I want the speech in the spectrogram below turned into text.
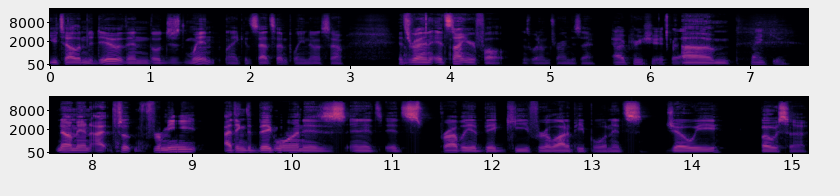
you tell them to do, then they'll just win. Like it's that simple, you know? So it's really it's not your fault is what i'm trying to say i appreciate that um thank you no man I, so for me i think the big one is and it's it's probably a big key for a lot of people and it's joey bosa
